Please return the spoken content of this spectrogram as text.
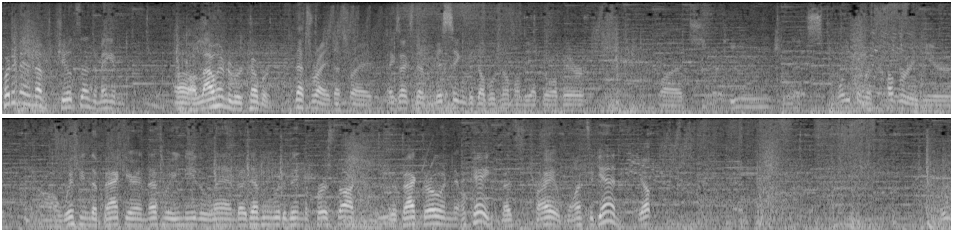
put him in enough shield stun to make him, uh, allow him to recover. That's right, that's right. Exactly, they're missing the double jump on the up throw up air, but he can exploit the recovery here. Oh, whiffing the back air, and that's where you need to land. That definitely would have been the first stock. The back throw, and okay, let's try it once again. Yep. Oh,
